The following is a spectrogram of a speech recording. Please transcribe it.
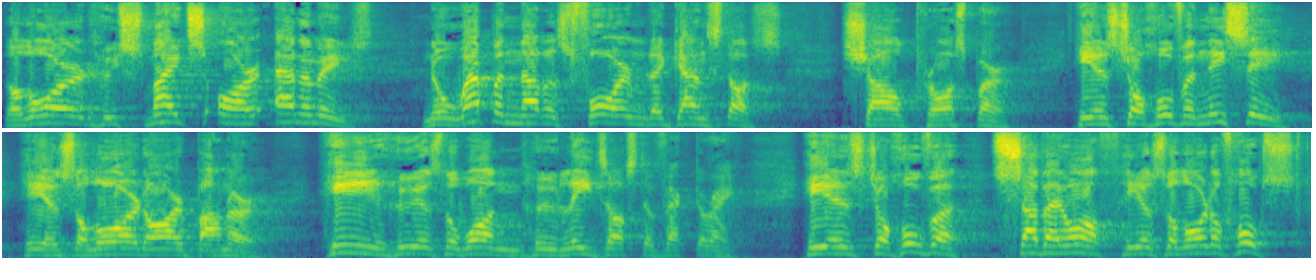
the Lord who smites our enemies. No weapon that is formed against us shall prosper. He is Jehovah Nissi. He is the Lord our banner. He who is the one who leads us to victory. He is Jehovah Sabaoth. He is the Lord of hosts,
